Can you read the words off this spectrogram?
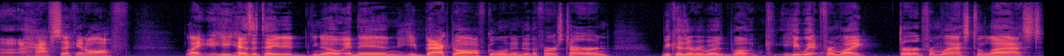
a half second off. Like he hesitated, you know, and then he backed off going into the first turn. because everybody bu- he went from like third from last to last.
